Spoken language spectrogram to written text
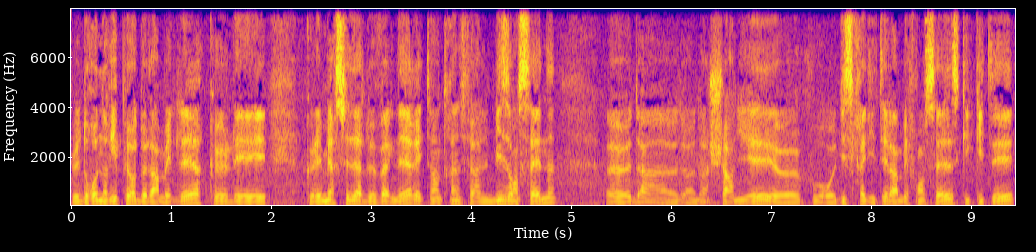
drone Reaper de l'armée de l'air que les, que les mercenaires de Wagner étaient en train de faire une mise en scène euh, d'un charnier euh, pour discréditer l'armée française qui quittait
